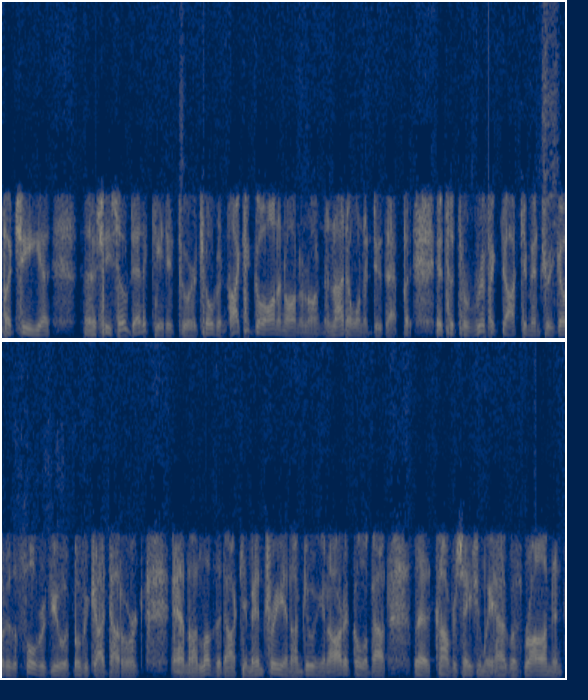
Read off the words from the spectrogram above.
but she uh, uh, she's so dedicated to her children. I could go on and on and on, and I don't want to do that. But it's a terrific documentary. Go to the full review at movieguide.org, and I love the documentary. And I'm doing an article about the conversation we had with Ron and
